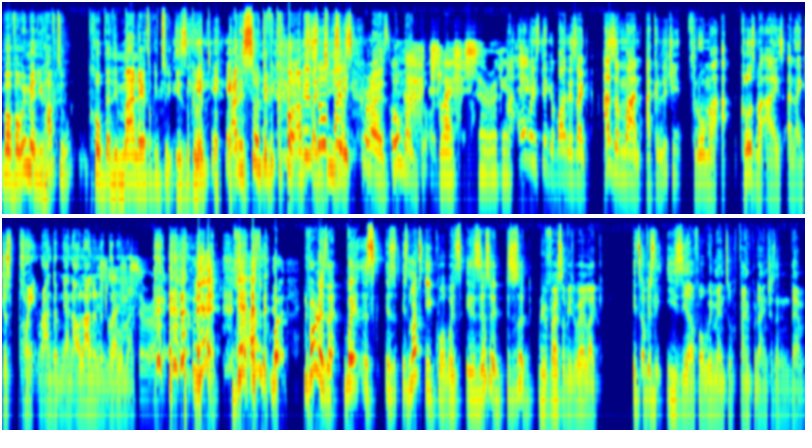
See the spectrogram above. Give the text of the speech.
but for women, you have to hope that the man that you're talking to is good, and it's so difficult. I'm just It's like, so funny. Jesus Christ! Oh my god! Life is so rugged. I always think about this. Like, as a man, I can literally throw my uh, close my eyes and like just point randomly, and I'll land on a good life woman. so yeah, yeah. The, but the problem is that, but it's, it's it's not equal. But it's, it's also it's also reverse of it, where like it's obviously easier for women to find people that are interested in them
